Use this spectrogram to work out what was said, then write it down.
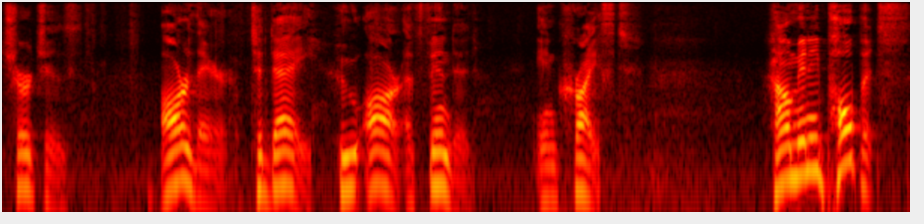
churches are there today who are offended in Christ? How many pulpits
